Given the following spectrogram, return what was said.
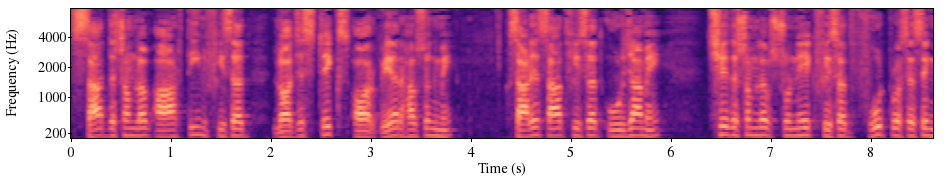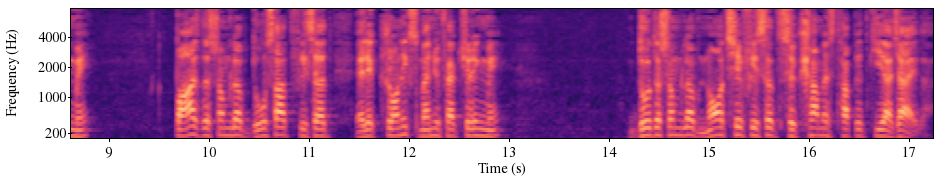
सात दशमलव आठ तीन फ़ीसद लॉजिस्टिक्स और वेयर हाउसिंग में, साढ़े सात फ़ीसद ऊर्जा में, छह दशमलव शून्य एक फ़ीसद फ़ूड प्रोसेसिंग में, पाँच दशमलव दो सात फ़ीसद इलेक्ट्रॉनिक्स मैन्युफैक्चरिंग में, दो दशमलव नौ छह फ़ीसद शिक्षा में स्थापित किया जाएगा।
